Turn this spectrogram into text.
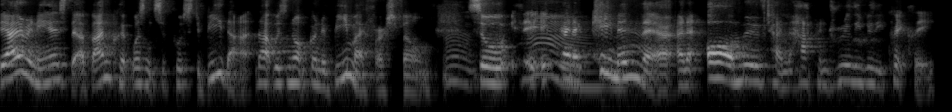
the irony is that a banquet wasn't supposed to be that that was not going to be my first film mm. so it, it, kind of mm. came in there and it all moved and happened really really quickly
